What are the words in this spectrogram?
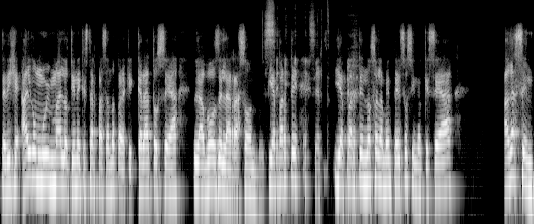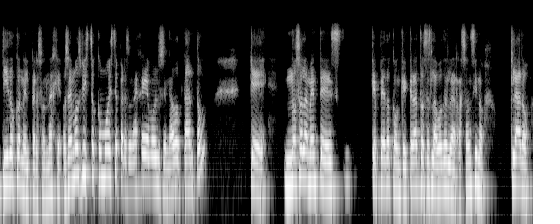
te- dije, algo muy malo tiene que estar pasando para que Kratos sea la voz de la razón. dude. Y Sí, aparte, y aparte no solamente eso, sino que sea haga sentido con el personaje. O sea, hemos visto cómo este personaje ha evolucionado tanto que no solamente es qué pedo con que Kratos es la voz de la razón, sino claro,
